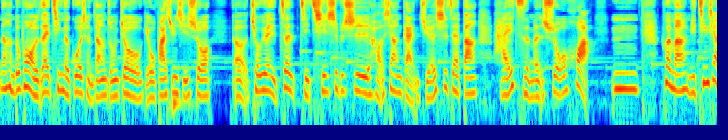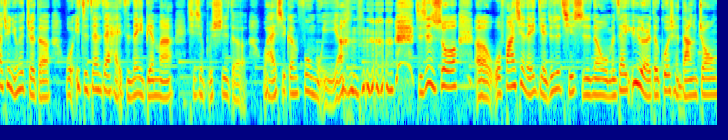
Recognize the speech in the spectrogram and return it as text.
那很多朋友在听的过程当中，就给我发讯息说，呃，秋月，你这几期是不是好像感觉是在帮孩子们说话？嗯，会吗？你听下去，你会觉得我一直站在孩子那一边吗？其实不是的，我还是跟父母一样，只是说，呃，我发现了一点，就是其实呢，我们在育儿的过程当中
